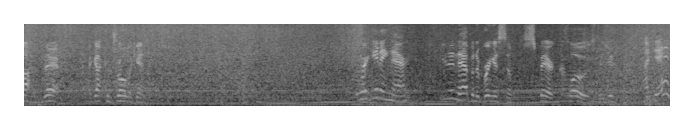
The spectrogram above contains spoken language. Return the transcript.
Ah, there. I got control again. We're getting there. You didn't happen to bring us some spare clothes, did you? I did.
